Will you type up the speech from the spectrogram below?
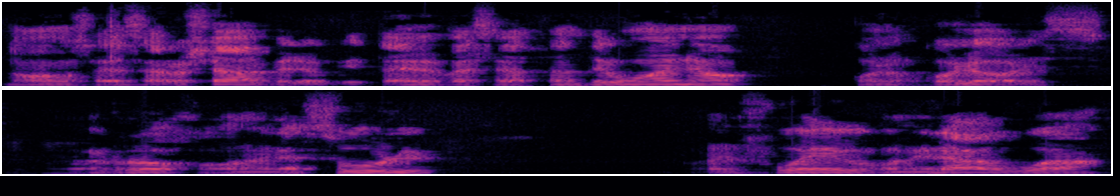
no vamos a desarrollar, pero que también me parece bastante bueno, con los colores. Con el rojo, con el azul, con el fuego, con el agua,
